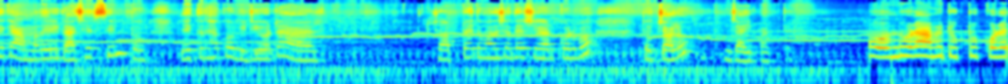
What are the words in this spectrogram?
থেকে আমাদের এই গাছের সিম। তো দেখতে থাকো ভিডিওটা আর সবটাই তোমাদের সাথে শেয়ার করব। তো চলো যাই পারতে। বন্ধুরা, আমি টুকটুক করে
